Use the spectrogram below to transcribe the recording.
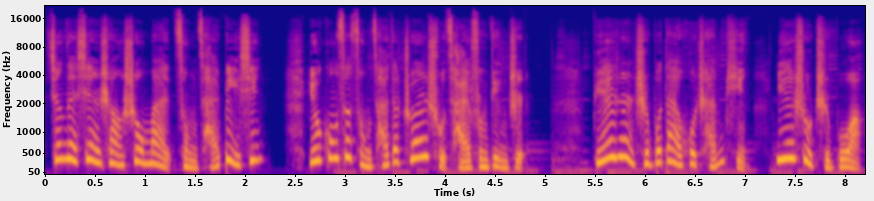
将在线上售卖总裁背心，由公司总裁的专属裁缝定制。别人直播带货产品，椰树直播啊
